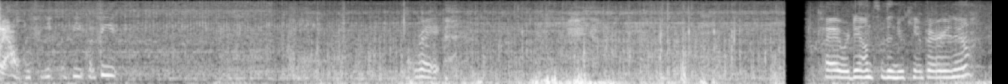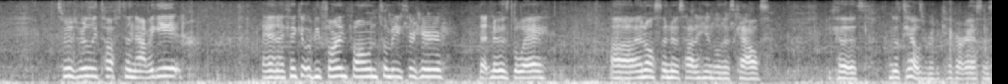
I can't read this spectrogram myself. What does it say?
Wow, my feet, my feet, my feet. All right. Okay, we're down to the new camp area now. So it's really tough to navigate. And I think it would be fun following somebody through here that knows the way uh, and also knows how to handle those cows because those cows are going to kick our asses.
